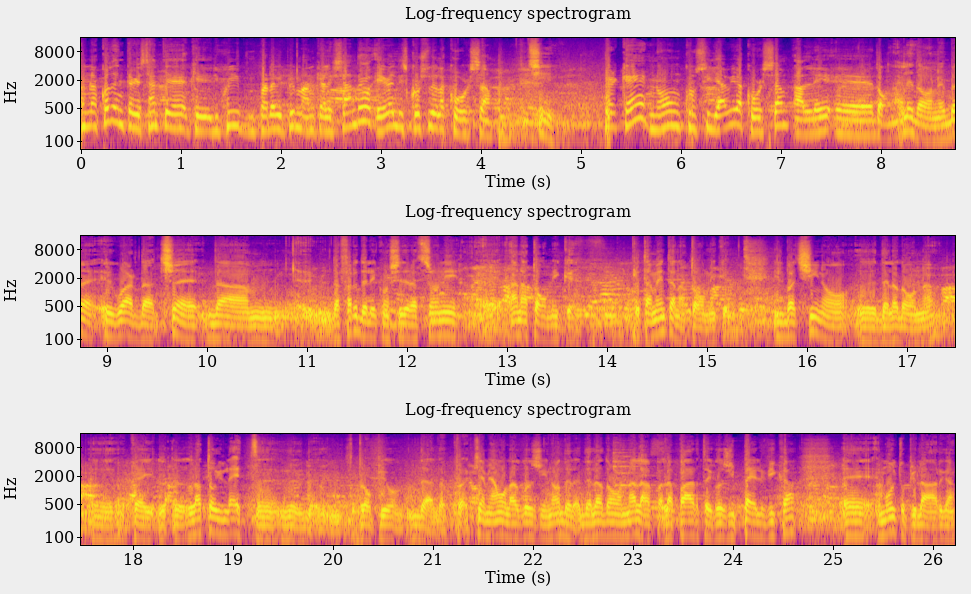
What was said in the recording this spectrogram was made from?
una cosa interessante che, di cui parlavi prima anche Alessandro era il discorso della corsa. Sì perché non consigliavi la corsa alle eh, donne? Alle donne, beh, eh, guarda, c'è da, mm, da, fare delle considerazioni eh, anatomiche, prettamente anatomiche. Il bacino eh, della donna, eh, okay, la, la, toilette, eh, proprio, da, chiamiamola così, no, della, della, donna, la, la, parte così pelvica, è molto più larga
